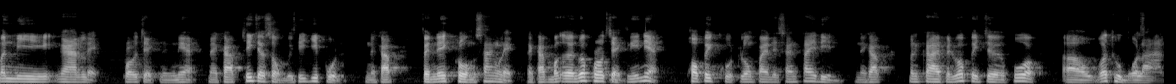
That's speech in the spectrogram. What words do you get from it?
มันมีงานเหล็กโปรเจกต์หนึ่งเนี่ยนะครับที่จะส่งไปที่ญี่ปุ่นนะครับเป็นไอ้โครงสร้างเหล็กนะครับบังเอิญว่าโปรเจกต์นี้เนี่ย พอไปขุดลงไปในชั้นใต้ดินนะครับ มันกลายเป็นว่าไปเจอพวกเอ่อวัตถุโบราณ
